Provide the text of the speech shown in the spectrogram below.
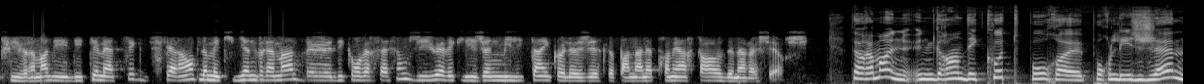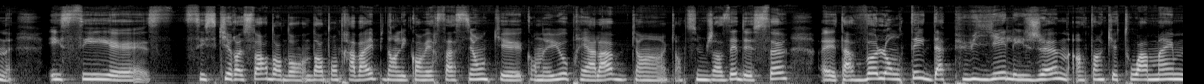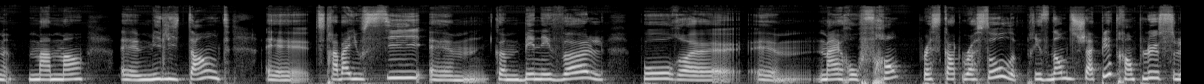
puis vraiment des, thématiques différentes, mais qui viennent vraiment de, des conversations que j'ai eues avec les jeunes militants écologistes pendant la première phase de ma recherche. Tu vraiment une, une, grande écoute pour, euh, pour les jeunes et c'est, euh, c'est ce qui ressort dans, ton travail puis dans les conversations que, qu'on a eues au préalable quand, tu me jasais de ça. Euh, ta volonté d'appuyer les jeunes en tant que toi-même maman militante. tu travailles aussi comme bénévole pour Mère au front Prescott Russell, présidente du chapitre en plus.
